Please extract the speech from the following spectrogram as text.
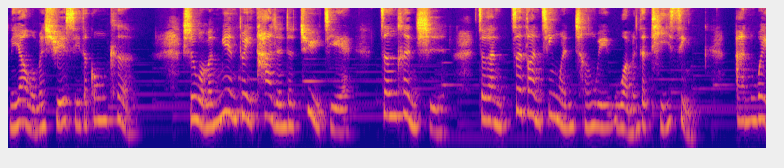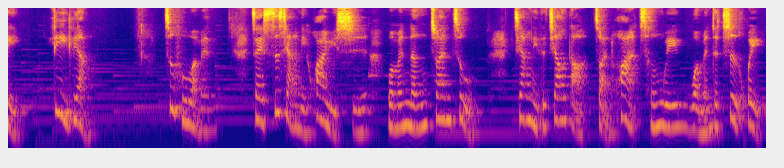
你要我们学习的功课，使我们面对他人的拒绝、憎恨时，就让这段经文成为我们的提醒、安慰、力量。祝福我们在思想你话语时，我们能专注，将你的教导转化成为我们的智慧，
